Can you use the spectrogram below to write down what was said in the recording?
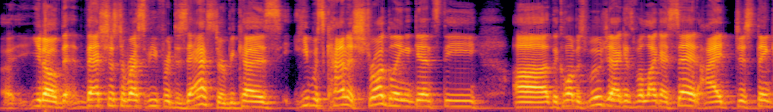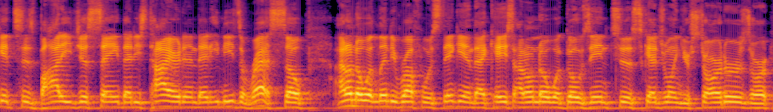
uh, you know, th- that's just a recipe for disaster because he was kind of struggling against the uh, the Columbus Blue Jackets. But like I said, I just think it's his body just saying that he's tired and that he needs a rest. So I don't know what Lindy Ruff was thinking in that case. I don't know what goes into scheduling your starters or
